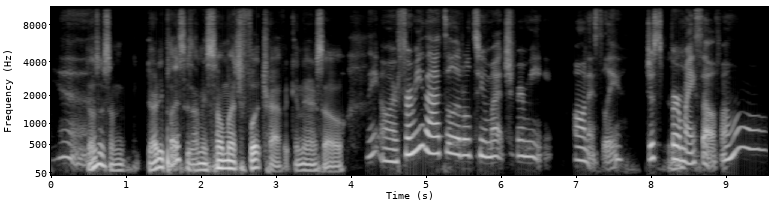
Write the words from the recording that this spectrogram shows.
Yeah. those are some dirty places. I mean, so much foot traffic in there. So They are. For me, that's a little too much for me, honestly. Just Yeah. for myself. Oh,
